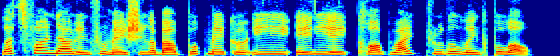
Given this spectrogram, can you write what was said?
Let's find out information about bookmaker EE88 Club right through the link below.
